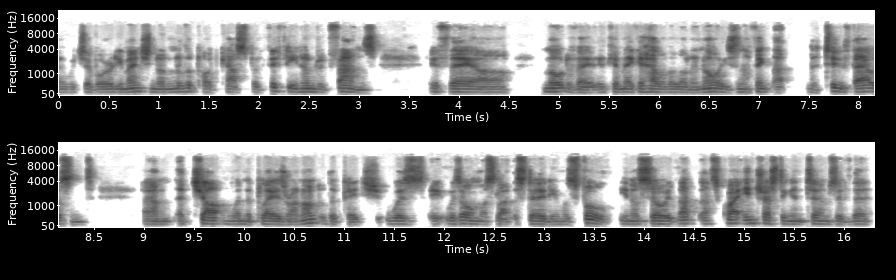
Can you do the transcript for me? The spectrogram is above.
uh, which I've already mentioned on another podcast, but 1,500 fans, if they are motivated, can make a hell of a lot of noise. And I think that the 2,000 um, at Charlton when the players ran onto the pitch was it was almost like the stadium was full. You know, so that that's quite interesting in terms of the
